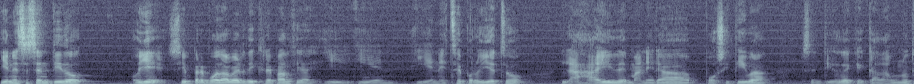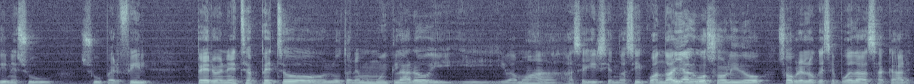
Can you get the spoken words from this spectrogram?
Y en ese sentido, oye, siempre puede haber discrepancias y, y, en, y en este proyecto las hay de manera positiva, en el sentido de que cada uno tiene su, su perfil. Pero en este aspecto lo tenemos muy claro y, y- y vamos a, a seguir siendo así. Cuando hay algo sólido sobre lo que se pueda sacar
